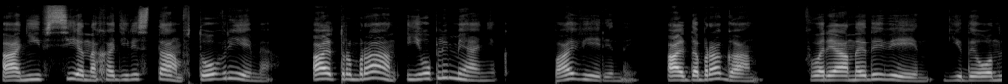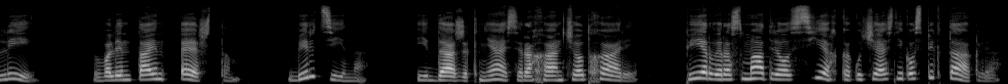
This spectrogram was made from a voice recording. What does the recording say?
Они все находились там в то время. Альтрумбран и его племянник, поверенный, Альда Браган, Флориана Эдевейн, Гидеон Ли, Валентайн Эштон, Бертина и даже князь Рахан Чаудхари. Первый рассматривал всех как участников спектакля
